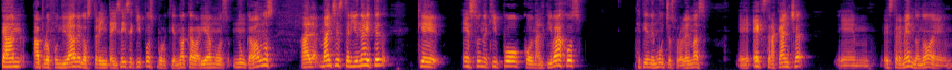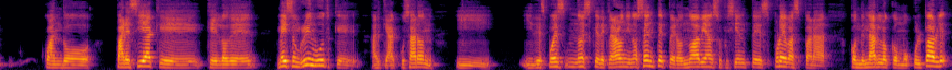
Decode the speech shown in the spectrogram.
tan a profundidad de los 36 equipos porque no acabaríamos nunca. Vámonos al Manchester United, que es un equipo con altibajos, que tiene muchos problemas, eh, extra cancha, em, es tremendo, ¿no? Em, cuando parecía que, que, lo de Mason Greenwood, que, al que acusaron y, y después no es que declararon inocente, pero no habían suficientes pruebas para condenarlo como culpable,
